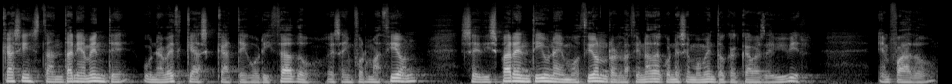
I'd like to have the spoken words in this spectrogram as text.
Casi instantáneamente, una vez que has categorizado esa información, se dispara en ti una emoción relacionada con ese momento que acabas de vivir. Enfado,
